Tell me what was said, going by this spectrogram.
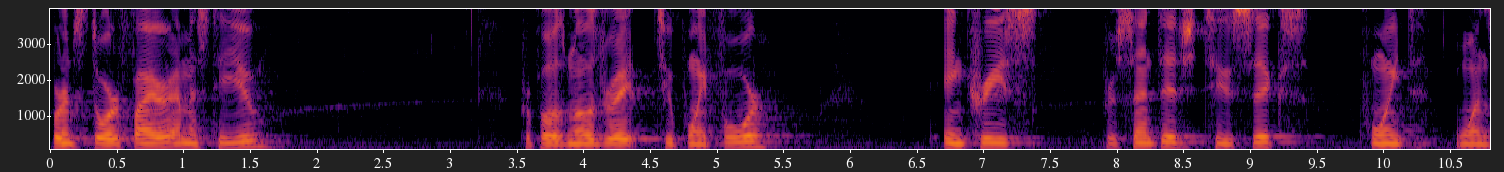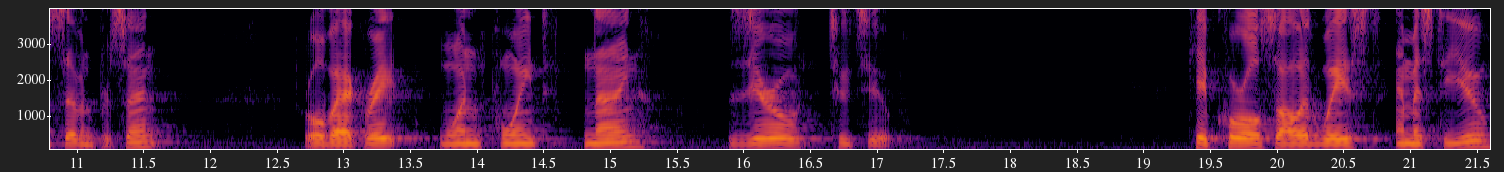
Burnt Store Fire, MSTU. Proposed millage rate, 2.4. Increase percentage to 6.17%. Rollback rate, 1.9022. Cape Coral Solid Waste, MSTU.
